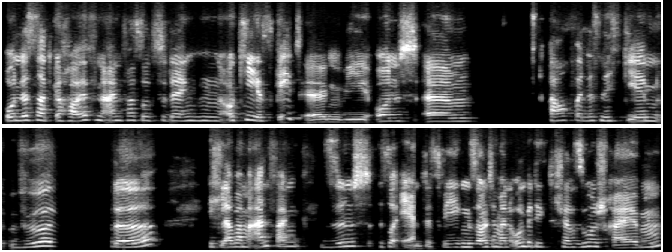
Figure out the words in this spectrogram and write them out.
Und es hat geholfen, einfach so zu denken, okay, es geht irgendwie. Und ähm, auch wenn es nicht gehen würde, ich glaube, am Anfang sind so ernst, deswegen sollte man unbedingt Klausuren schreiben.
